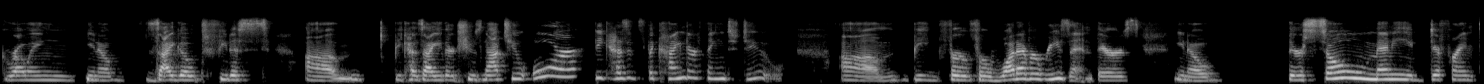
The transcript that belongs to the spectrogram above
growing you know zygote fetus um, because i either choose not to or because it's the kinder thing to do. Um, be for for whatever reason there's you know there's so many different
